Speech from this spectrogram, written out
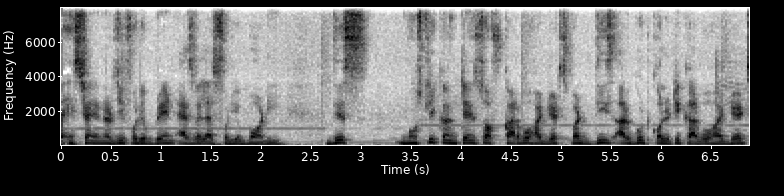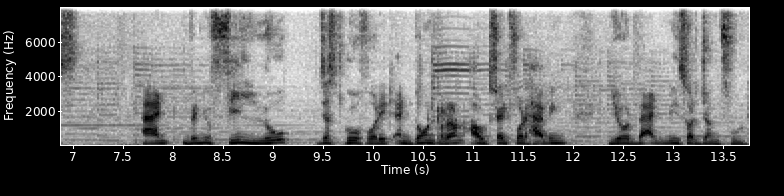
the instant energy for your brain as well as for your body. This mostly contains of carbohydrates but these are good quality carbohydrates. And when you feel low just go for it and don't run outside for having your bad meals or junk food.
